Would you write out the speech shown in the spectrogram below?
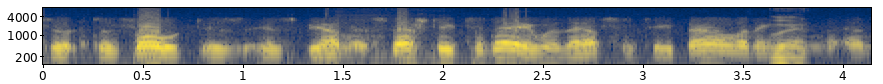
To, to vote is, is beyond, especially today with absentee balloting. And, and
